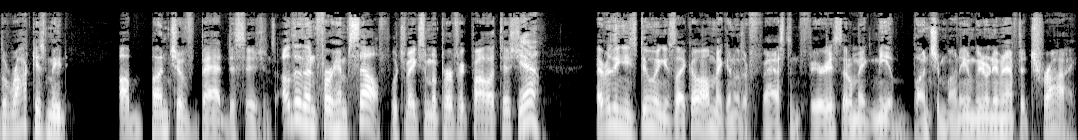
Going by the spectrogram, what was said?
The Rock has made a bunch of bad decisions, other than for himself, which makes him a perfect politician. Yeah. everything he's doing is like, oh, I'll make another Fast and Furious. That'll make me a bunch of money, and we don't even have to try.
